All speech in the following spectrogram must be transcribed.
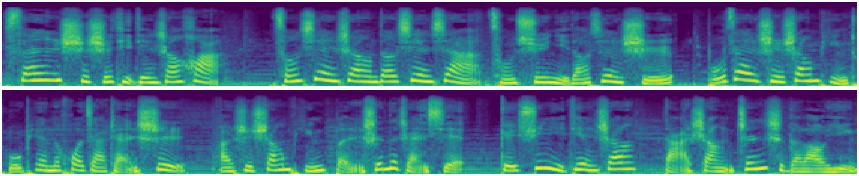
三是实体电商化。从线上到线下，从虚拟到现实，不再是商品图片的货架展示，而是商品本身的展现，给虚拟电商打上真实的烙印。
